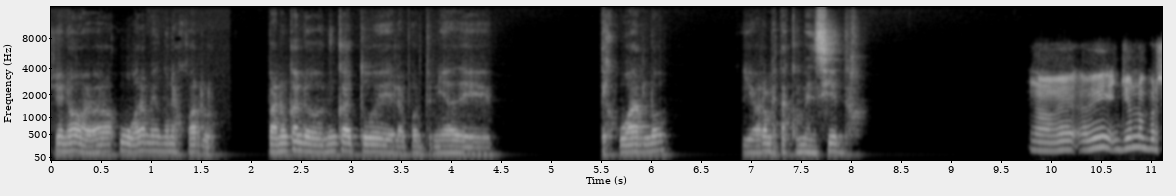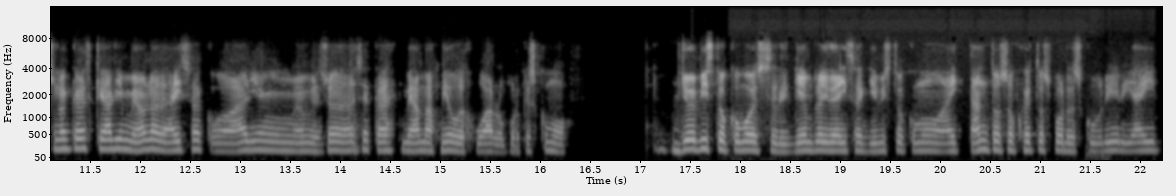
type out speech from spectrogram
Yo no, ahora, uh, ahora me dan ganas de jugarlo. Pa, nunca, lo, nunca tuve la oportunidad de, de jugarlo y ahora me estás convenciendo. No, a mí, a mí- yo en lo personal, cada vez que alguien me habla de Isaac o alguien me menciona de Isaac, cada vez me da más miedo de jugarlo, porque es como, yo he visto cómo es el gameplay de Isaac y he visto cómo hay tantos objetos por descubrir y hay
